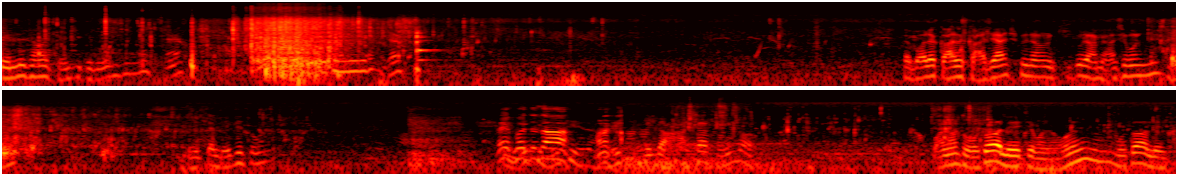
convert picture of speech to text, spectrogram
এমনি চলছি হ্যাঁ বলে কাল কাজে আসবি না কি করে আমি আসি বললি এইটা লেগে তোমার আসা সম্ভব মানে তো ওটা লেগেছে মানে ওই মাছ টাকা।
